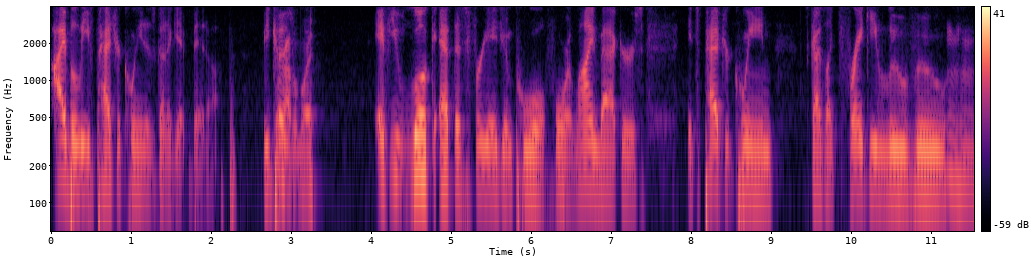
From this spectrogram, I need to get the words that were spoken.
I believe Patrick Queen is going to get bid up because Probably. if you look at this free agent pool for linebackers, it's Patrick Queen, it's guys like Frankie Luvu. Mm-hmm.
